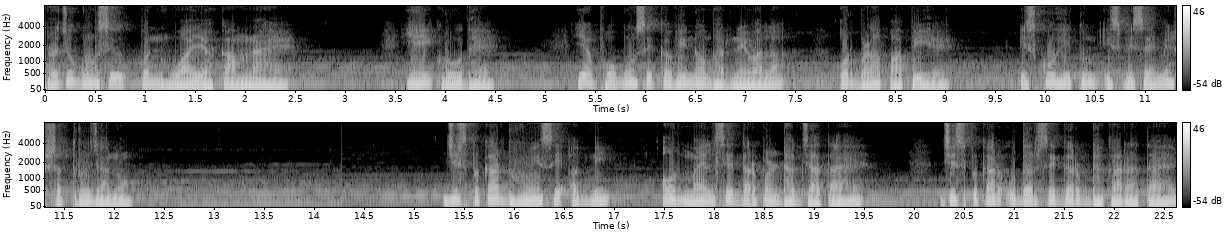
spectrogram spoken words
रजोगुण से उत्पन्न हुआ यह कामना है। यही क्रोध है। यह भोगों से कभी न भरने वाला और बड़ा पापी है। इसको ही तुम इस विषय में शत्रु जानो। जिस प्रकार धुएँ से अग्नि और मैल से दर्पण ढक जाता है जिस प्रकार उदर से गर्भ ढका रहता है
